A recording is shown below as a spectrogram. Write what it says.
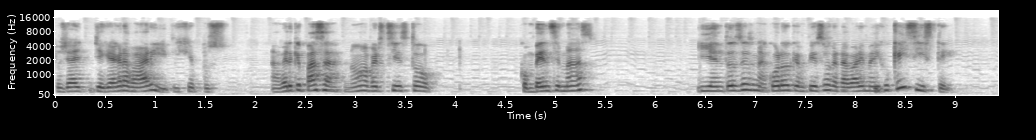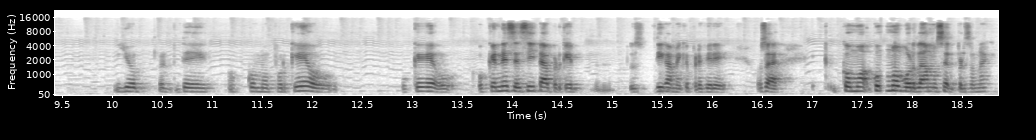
pues ya llegué a grabar y dije, pues, a ver qué pasa, ¿no? A ver si esto convence más. Y entonces me acuerdo que empiezo a grabar y me dijo, ¿qué hiciste? Y yo, de, como, ¿por qué? O, o qué, o, o, qué necesita, porque, pues, dígame qué prefiere, o sea, ¿cómo, cómo abordamos el personaje?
